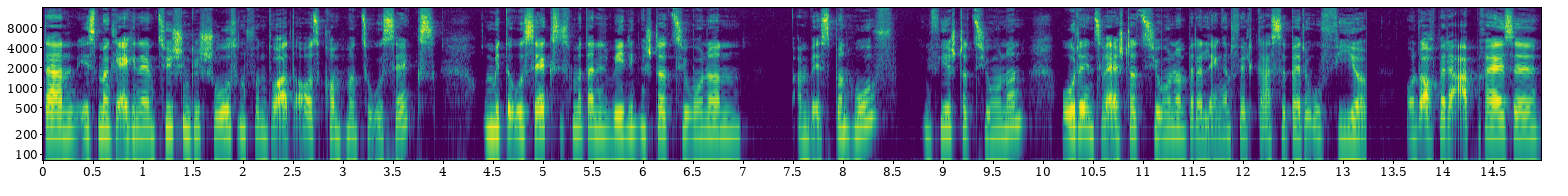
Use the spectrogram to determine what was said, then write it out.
dann ist man gleich in einem Zwischengeschoss und von dort aus kommt man zur U6. Und mit der U6 ist man dann in wenigen Stationen am Westbahnhof, in vier Stationen oder in zwei Stationen bei der Längenfeldgasse bei der U4. Und auch bei der Abreise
